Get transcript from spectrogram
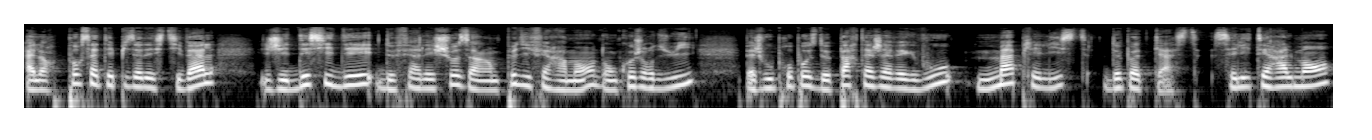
Alors pour cet épisode estival, j'ai décidé de faire les choses un peu différemment. Donc aujourd'hui, bah, je vous propose de partager avec vous ma playlist de podcasts. C'est littéralement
